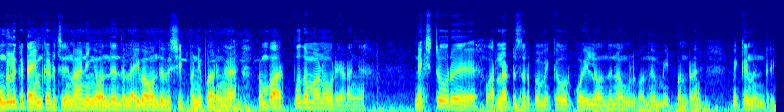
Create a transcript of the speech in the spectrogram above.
உங்களுக்கு டைம் கிடச்சிதுன்னா நீங்கள் வந்து இந்த லைவாக வந்து விசிட் பண்ணி பாருங்கள் ரொம்ப அற்புதமான ஒரு இடங்க. நெக்ஸ்ட்டு ஒரு வரலாற்று சிறப்பு மிக்க ஒரு கோயிலில் வந்து நான் உங்களுக்கு வந்து மீட் பண்ணுறேன் மிக்க நன்றி.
